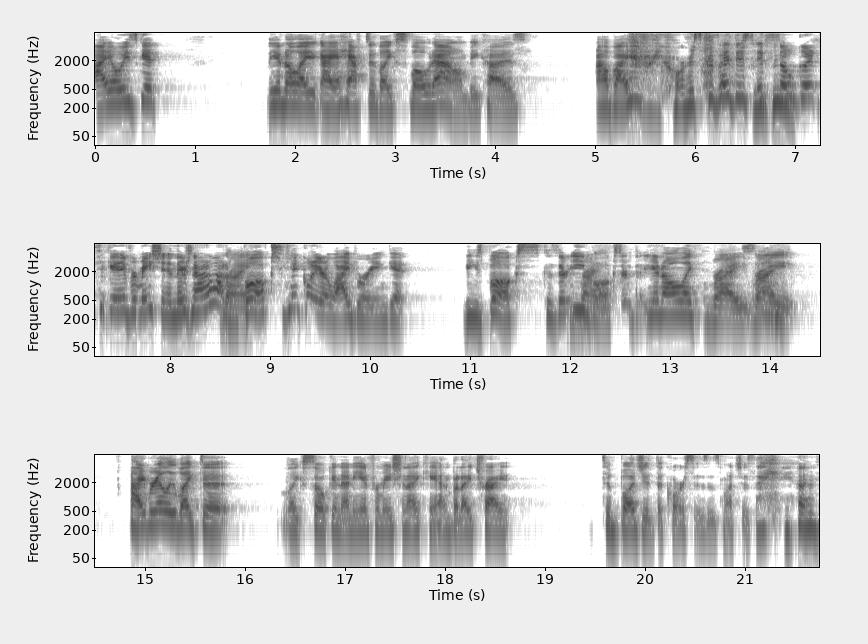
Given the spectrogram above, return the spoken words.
I always get, you know, like I have to like slow down because I'll buy every course because it's so good to get information. And there's not a lot Right. of books. You can't go to your library and get these books because they're Right. ebooks or, they're, you know, like Right. So- right. I really like to like soak in any information I can, but I try to budget the courses as much as I can.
